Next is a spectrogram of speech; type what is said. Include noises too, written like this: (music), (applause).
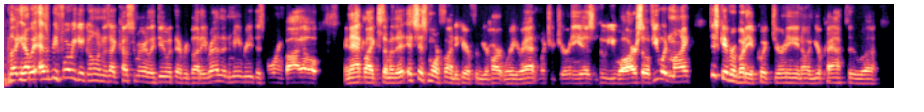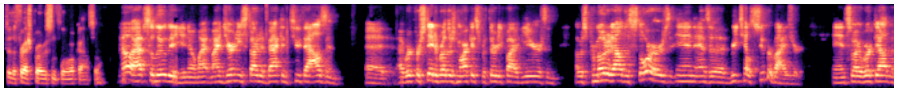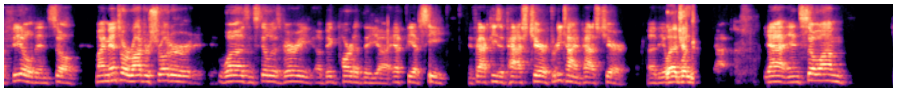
but you know, as before we get going, as I customarily do with everybody, rather than me read this boring bio and act like some of it, it's just more fun to hear from your heart where you're at and what your journey is and who you are. So, if you wouldn't mind, just give everybody a quick journey, you know, in your path to uh, to the Fresh Produce and Floral Council. No, absolutely. You know, my my journey started back in 2000. Uh, I worked for Stater Brothers Markets for 35 years and I was promoted out of the stores in as a retail supervisor. And so I worked out in the field. And so my mentor, Roger Schroeder, was and still is very a big part of the uh, FPFC. In fact, he's a past chair, three-time past chair. Uh, the legend. Yeah, and so um,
